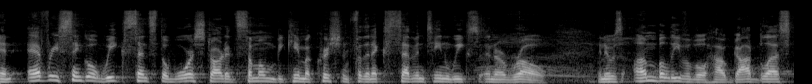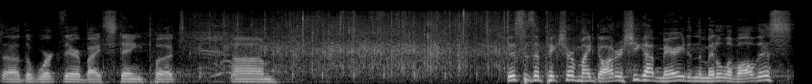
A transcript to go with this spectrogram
And every single week since the war started, someone became a Christian for the next 17 weeks in a row. And it was unbelievable how God blessed uh, the work there by staying put. Um, this is a picture of my daughter. She got married in the middle of all this.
